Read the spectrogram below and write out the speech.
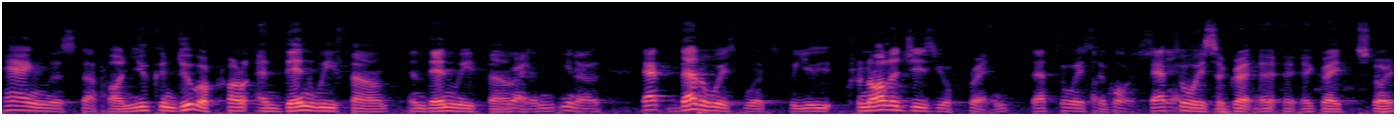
hang this stuff on. You can do a chron- and then we found, and then we found, Right. and you know that that always works for you. Chronology is your friend. That's always Of a, course, That's yes. always a great a, a- great story.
